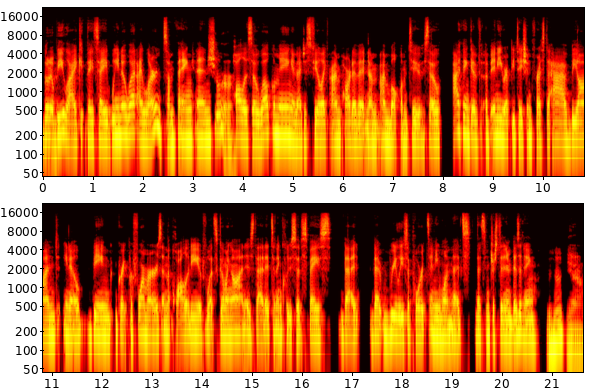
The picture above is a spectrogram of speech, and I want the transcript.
what it'll be like. They say, well, you know what? I learned something and Sure. Paul is so welcoming and I just feel like I'm part of it and I'm I'm welcome too. So I think of, of any reputation for us to have beyond, you know, being great performers and the quality of what's going on is that it's an inclusive space that that really supports anyone that's that's interested in visiting. hmm Yeah.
